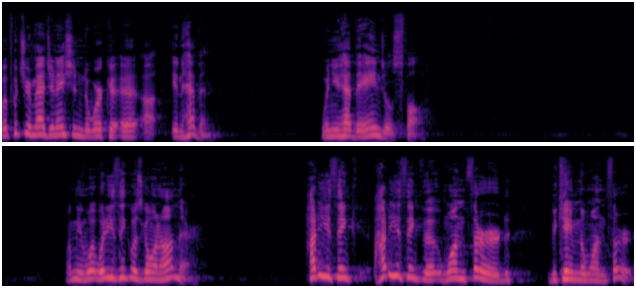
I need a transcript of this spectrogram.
But put your imagination to work uh, uh, in heaven when you had the angels fall. I mean, what, what do you think was going on there? How do you think? How do you think the one third became the one third?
